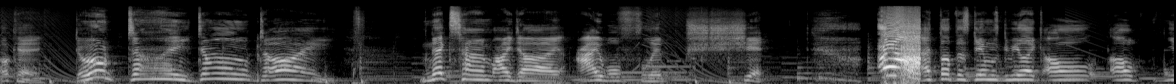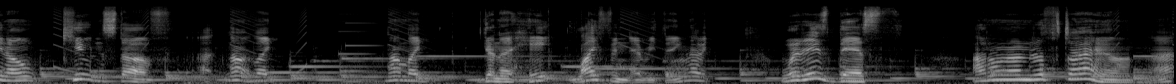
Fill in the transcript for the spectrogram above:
okay. Don't die! Don't die! Next time I die, I will flip shit. Ah! I thought this game was gonna be like all, all, you know, cute and stuff. Uh, not like, not like gonna hate life and everything. Like, what is this? I don't understand. I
